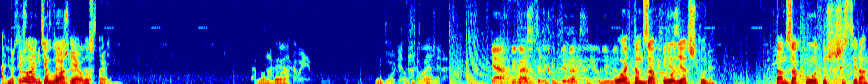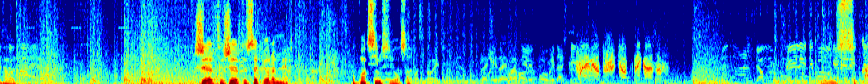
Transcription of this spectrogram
А не Просто трогайте Влада, господи. Там МГ. Где? С да? Я охуеваю с этих вот пулеметов, от пулеметов. Ой, там заходят, что ли? Там заход уже шестиранговый. Жертвы, жертвы саперами. Как Максим свелся. Ну, сука.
